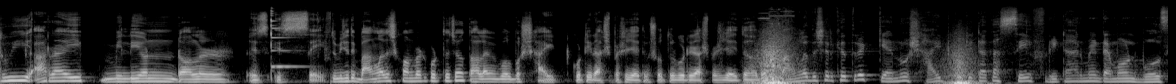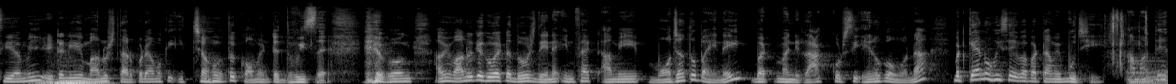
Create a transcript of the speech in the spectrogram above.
দুই আড়াই million dollar is is safe তুমি যদি বাংলাদেশ কনভার্ট করতে চাও তাহলে আমি বলব ষাট কোটির আশপাশে যাইতে হবে সত্তর কোটির আশপাশে যাইতে হবে। বাংলাদেশের ক্ষেত্রে কেন ষাট কোটি টাকা সেফ রিটায়ারমেন্ট অ্যামাউন্ট বলছি আমি? এটা নিয়ে মানুষ তারপরে আমাকে ইচ্ছা মতো কমেন্টে ধুইছে। এবং আমি মানুষকে খুব একটা দোষ দিই না। ইনফ্যাক্ট আমি মজা তো পাই নাই বাট মানে রাগ করছি এরকমও না। বাট কেন হয়েছে এই ব্যাপারটা আমি বুঝি। আমাদের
